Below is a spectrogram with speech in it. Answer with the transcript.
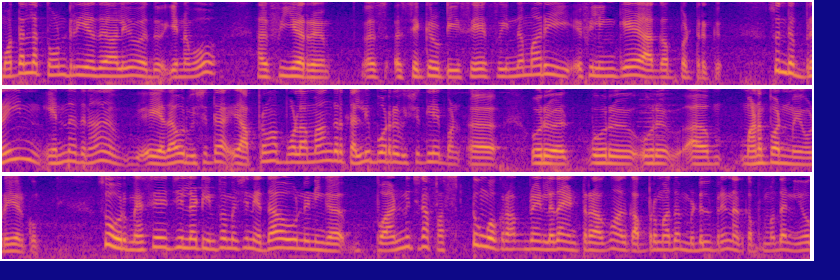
முதல்ல தோன்றியதாலேயோ அது என்னவோ அது ஃபியரு செக்யூரிட்டி சேஃப் இந்த மாதிரி ஃபீலிங்கே ஆகப்பட்டிருக்கு ஸோ இந்த பிரெயின் என்னதுன்னா ஏதாவது ஒரு விஷயத்த அப்புறமா போகலாமாங்கிற தள்ளி போடுற விஷயத்துலேயே பண் ஒரு ஒரு ஒரு மனப்பான்மையோடய இருக்கும். ஸோ ஒரு மெசேஜ் இல்லாட்டி இன்ஃபர்மேஷன் ஏதாவது ஒன்று நீங்கள் பண்ணுச்சுன்னா ஃபஸ்ட்டு உங்கள் கிராக் பிரெயினில் தான் என்டர் ஆகும். அதுக்கப்புறமா தான் மிடில் பிரெயின் அதுக்கப்புறமா தான் நியோ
